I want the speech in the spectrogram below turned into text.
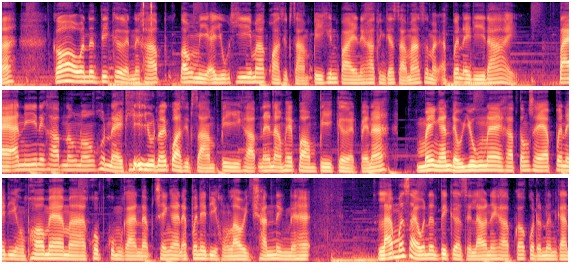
นะ ก็วันเดือนปีเกิดนะครับ ต้องมีอายุที่มากกว่า 13 ปีขึ้นไปนะครับ ถึงจะสามารถสมัคร Apple ID ได้ แต่อันนี้นะครับน้องๆ คนไหนที่อายุน้อยกว่า 13 ปีครับแนะนำให้ปลอมปีเกิดไปนะ ไม่งั้นเดี๋ยวยุ่งแน่ครับ ต้องใช้ Apple ID ของพ่อแม่มาควบคุมการแบบใช้งาน Apple ID ของเราอีกชั้นหนึ่งนะฮะแล้วเมื่อใส่วันเดือนปีเกิดเสร็จแล้วนะครับ ก็กดดำเนินการ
